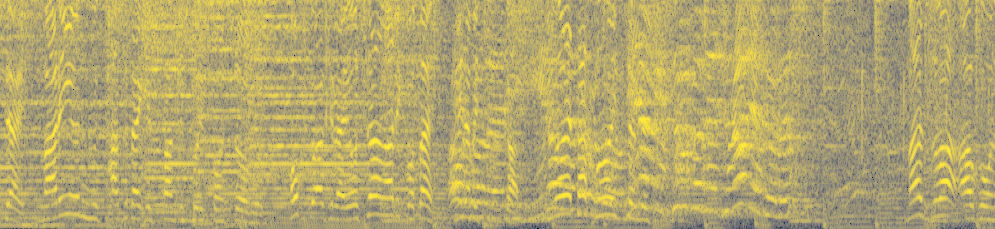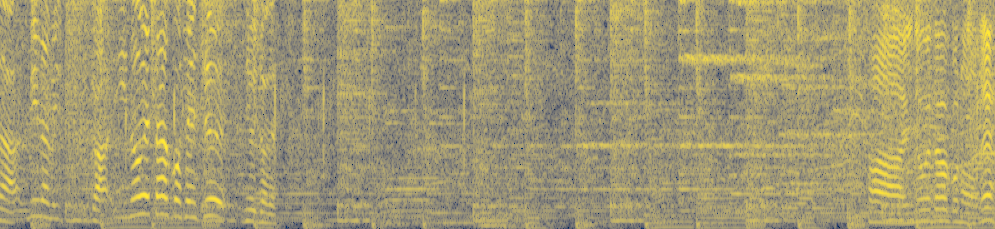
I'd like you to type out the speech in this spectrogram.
第6試合マリンウルフタッグ対決30分一本勝負。北斗晶吉田真理子対南鈴鹿。井上拓子の一戦です。まずは青コーナー南鈴鹿井上拓子選手入場です。さあ井上孝子のね、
